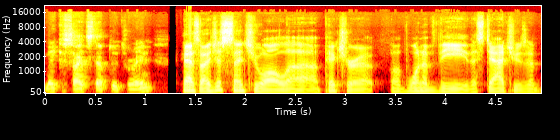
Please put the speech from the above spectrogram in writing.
make a sidestep to terrain. Yeah, so I just sent you all uh, a picture of, of one of the the statues, of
